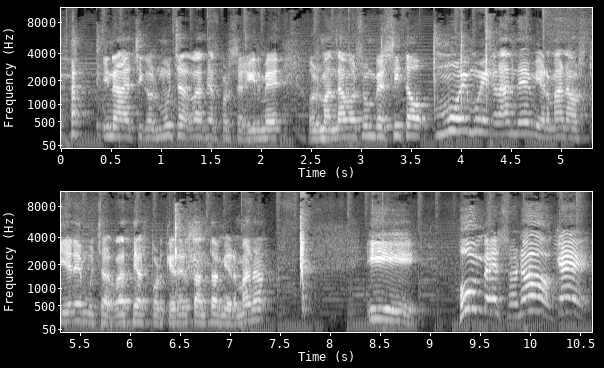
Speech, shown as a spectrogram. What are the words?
Y nada chicos, muchas gracias por seguirme Os mandamos un besito muy muy grande Mi hermana os quiere, muchas gracias por querer tanto a mi hermana Y... ¡Un beso, no! ¿Qué?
